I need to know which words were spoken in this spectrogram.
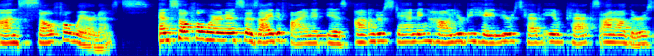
on self awareness. And self awareness, as I define it, is understanding how your behaviors have impacts on others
